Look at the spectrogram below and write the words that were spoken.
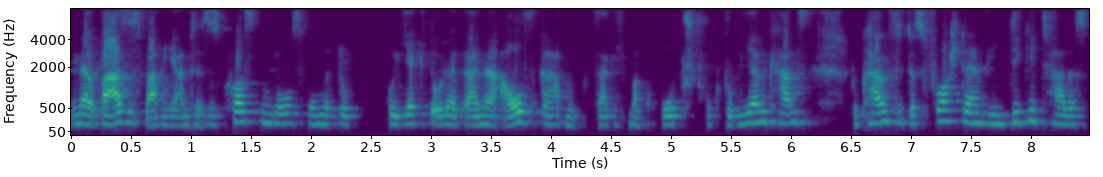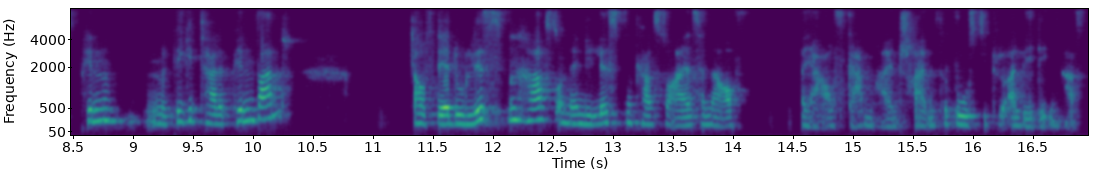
eine Basisvariante. Es ist kostenlos, womit du Projekte oder deine Aufgaben, sage ich mal, grob strukturieren kannst. Du kannst dir das vorstellen wie ein digitales Pin, eine digitale Pinwand, auf der du Listen hast und in die Listen kannst du einzelne auf, ja, Aufgaben reinschreiben, für dos die du erledigen hast.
